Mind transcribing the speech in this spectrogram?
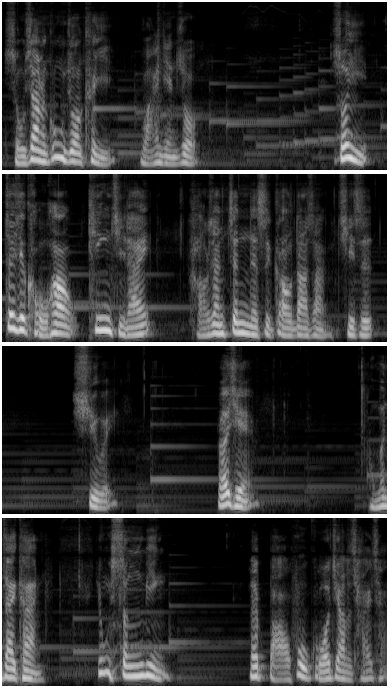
手上的工作可以晚一点做。所以这些口号听起来好像真的是高大上，其实虚伪。而且我们再看，用生命来保护国家的财产，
